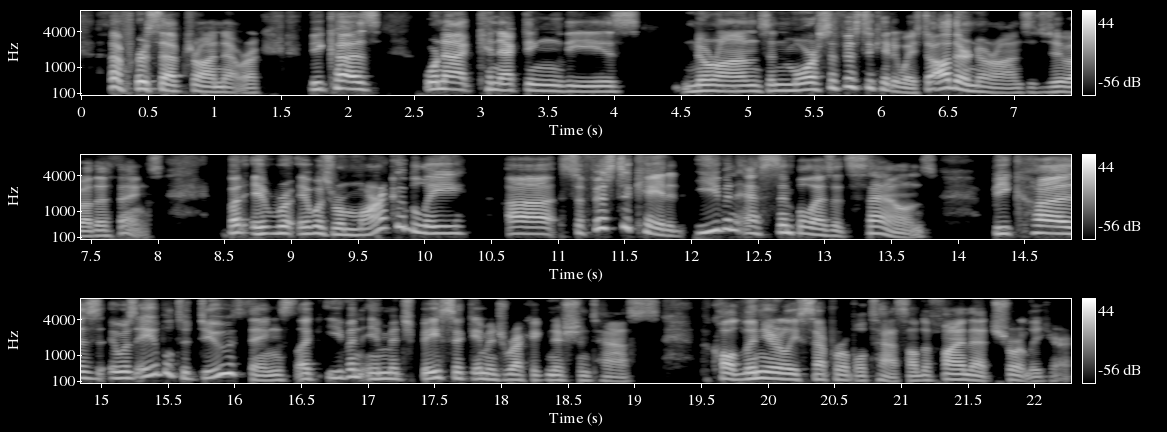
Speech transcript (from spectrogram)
a perceptron network because we're not connecting these neurons in more sophisticated ways to other neurons to do other things. But it re- it was remarkably uh, sophisticated, even as simple as it sounds, because it was able to do things like even image basic image recognition tasks called linearly separable tasks. I'll define that shortly here.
